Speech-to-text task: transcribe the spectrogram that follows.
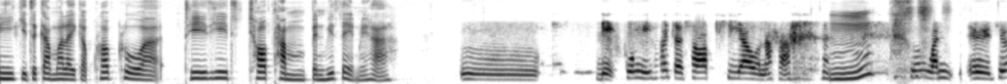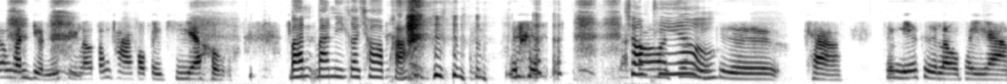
มีกิจกรรมอะไรกับครอบครัวที่ที่ชอบทำเป็นพิเศษไหมคะ อืมเด็กพวกนี้เขาจะชอบเที่ยวนะคะอืมช่วงวันเออช่วงวันหยุดนี่คือเราต้องพาเขาไปเที่ยว บ้านบ้านนี้ก็ชอบค่ะ ชอบเที่ยวแล้วก็ช่งนี้คือค่ะช่วงนี้คือเราพยายาม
